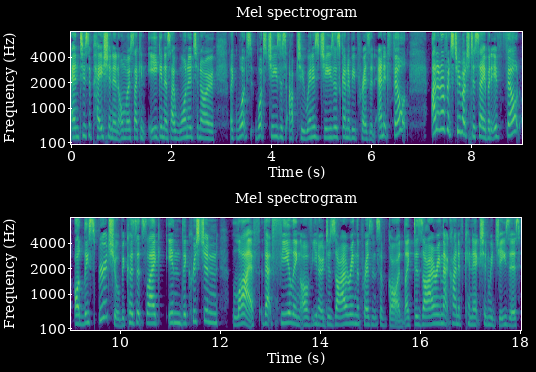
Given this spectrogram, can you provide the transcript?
anticipation and almost like an eagerness. I wanted to know like what's what's Jesus up to? When is Jesus going to be present? And it felt I don't know if it's too much to say, but it felt oddly spiritual because it's like in the Christian life, that feeling of, you know, desiring the presence of God, like desiring that kind of connection with Jesus,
